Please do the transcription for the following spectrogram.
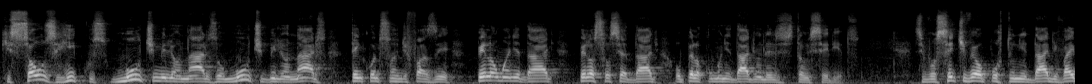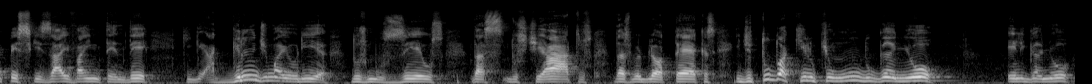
que só os ricos, multimilionários ou multibilionários têm condições de fazer pela humanidade, pela sociedade ou pela comunidade onde eles estão inseridos. Se você tiver oportunidade, vai pesquisar e vai entender que a grande maioria dos museus, das, dos teatros, das bibliotecas e de tudo aquilo que o mundo ganhou ele ganhou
